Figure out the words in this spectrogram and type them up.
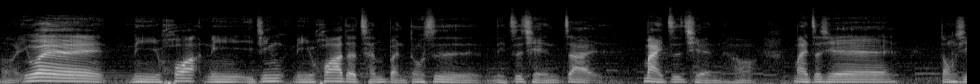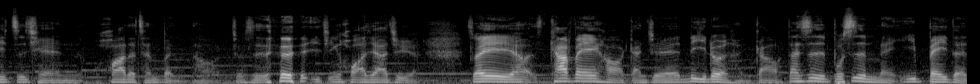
啊，因为你花你已经你花的成本都是你之前在卖之前哈，卖这些东西之前花的成本哈，就是 已经花下去了，所以咖啡哈感觉利润很高，但是不是每一杯的，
